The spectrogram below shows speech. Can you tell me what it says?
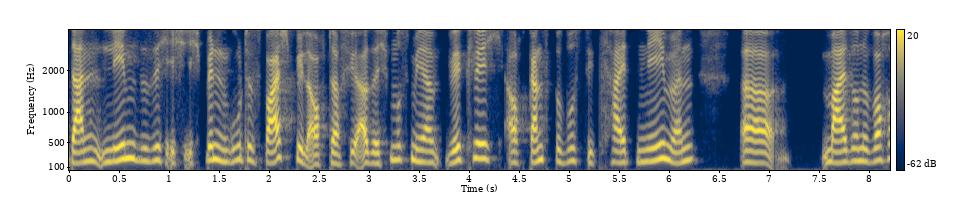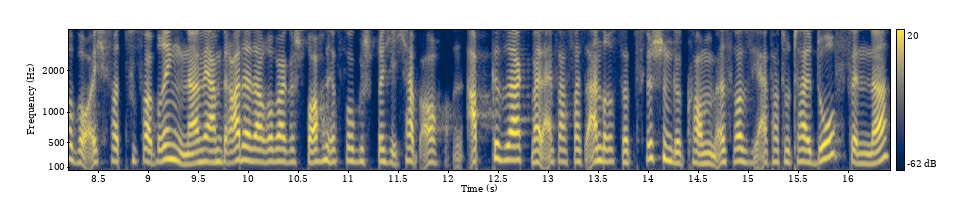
dann nehmen sie sich, ich, ich bin ein gutes Beispiel auch dafür. Also ich muss mir wirklich auch ganz bewusst die Zeit nehmen, äh, mal so eine Woche bei euch zu verbringen. Ne? Wir haben gerade darüber gesprochen im Vorgespräch. Ich habe auch abgesagt, weil einfach was anderes dazwischen gekommen ist, was ich einfach total doof finde.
